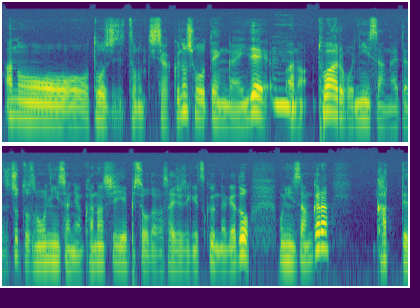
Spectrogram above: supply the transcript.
あの当時その近くの商店街でうん。あのとあるお兄さんがやったやつちょっとそのお兄さんには悲しいエピソードが最終的につくんだけどお兄さんから買って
